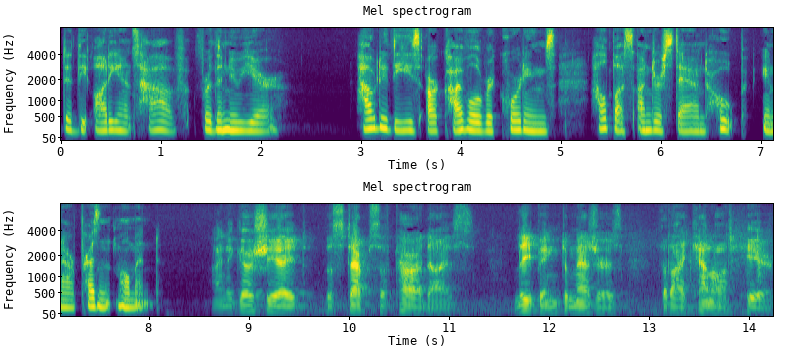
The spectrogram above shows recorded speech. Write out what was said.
did the audience have for the new year? How do these archival recordings help us understand hope in our present moment? I negotiate the steps of paradise, leaping to measures that I cannot hear.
